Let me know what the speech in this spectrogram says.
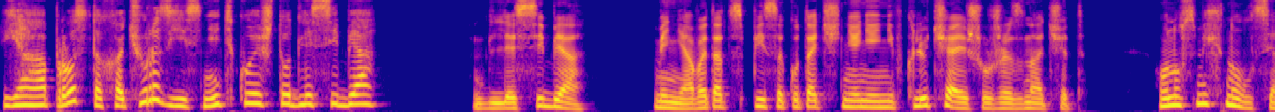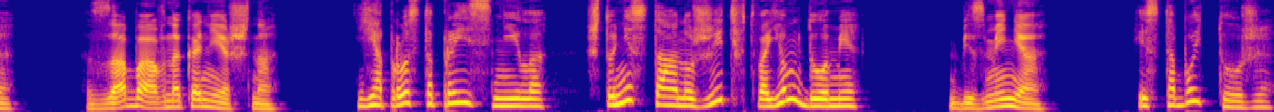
«Я просто хочу разъяснить кое-что для себя». «Для себя. Меня в этот список уточнений не включаешь уже, значит». Он усмехнулся. «Забавно, конечно». «Я просто прояснила, что не стану жить в твоем доме». «Без меня». «И с тобой тоже»,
